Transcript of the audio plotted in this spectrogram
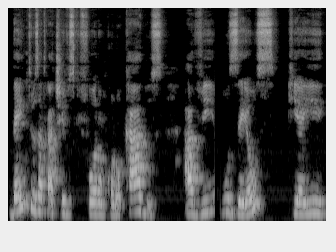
Dentre os atrativos que foram colocados, havia museus, que aí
